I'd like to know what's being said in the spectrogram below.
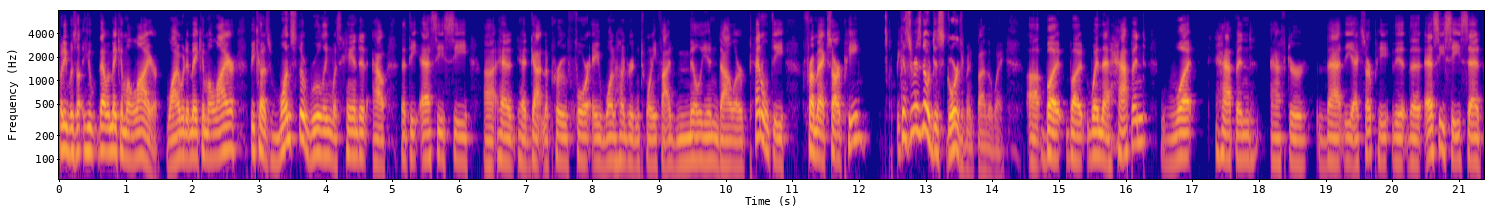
but he was he, that would make him a liar. Why would it make him a liar? Because once the ruling was handed out that the SEC uh, had had gotten approved for a 125 million dollar penalty from XRP, because there is no disgorgement, by the way. Uh, but but when that happened, what happened after that? The XRP, the the SEC said,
